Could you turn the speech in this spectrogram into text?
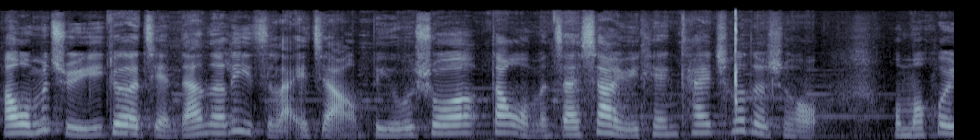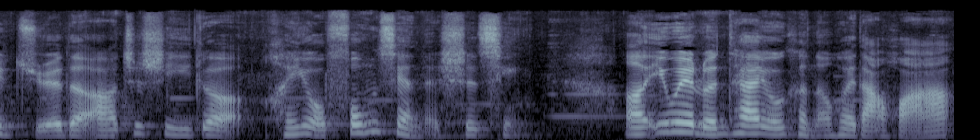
啊，我们举一个简单的例子来讲，比如说，当我们在下雨天开车的时候，我们会觉得啊，这是一个很有风险的事情，啊，因为轮胎有可能会打滑，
